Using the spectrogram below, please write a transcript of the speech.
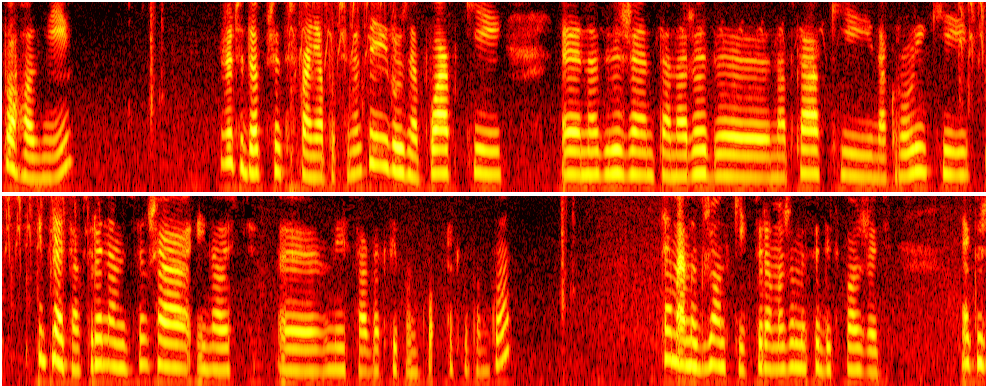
Pochodni. Rzeczy do przetrwania potrzebne, czyli różne pułapki na zwierzęta, na ryby, na ptaki, na króliki. I plecak, który nam zwiększa ilość e, miejsca w ekwipunku. ekwipunku. Tutaj mamy grządki, które możemy sobie tworzyć jak już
